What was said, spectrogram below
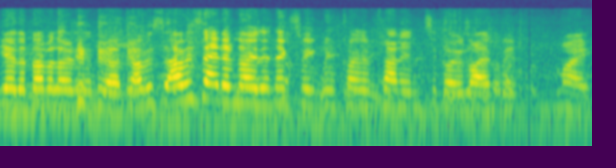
yeah, the Babylonian Church. I was I was letting them know that next week we're kind of planning to go live with Mike.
